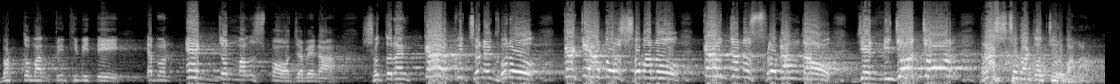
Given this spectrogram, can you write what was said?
বর্তমান পৃথিবীতে এমন একজন মানুষ পাওয়া যাবে না। সুতরাং কার পিছনে ঘুরো, কাকে আদর্শ মানো, কার জন্য স্লোগান দাও, যে নিজ চোর রাষ্ট্রটাকে চোর বানাও।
